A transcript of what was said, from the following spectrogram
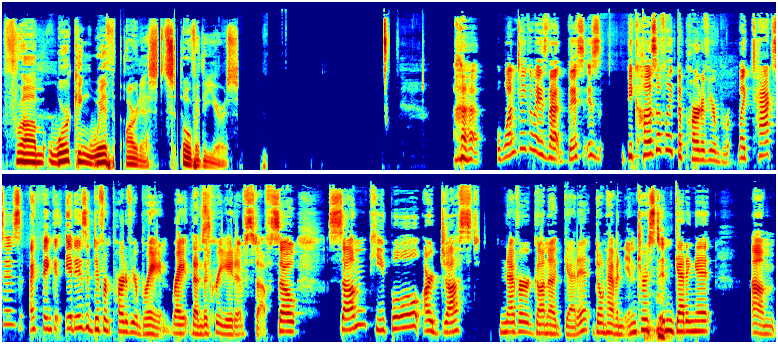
from working with artists over the years? one takeaway is that this is because of like the part of your br- like taxes i think it is a different part of your brain right than the creative stuff. So some people are just never gonna get it don't have an interest in getting it um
